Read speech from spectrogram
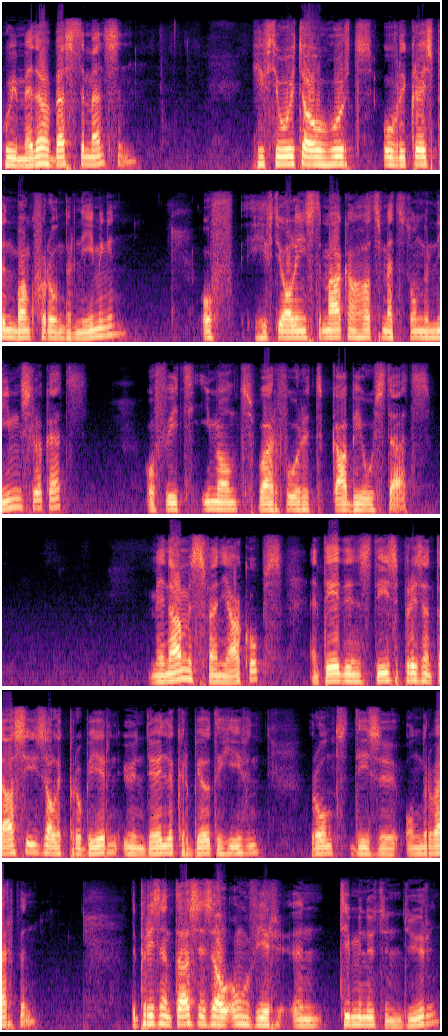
Goedemiddag beste mensen. Heeft u ooit al gehoord over de Kruispuntbank voor ondernemingen? Of heeft u al eens te maken gehad met het ondernemingsloket? Of weet iemand waarvoor het KBO staat? Mijn naam is Sven Jacobs en tijdens deze presentatie zal ik proberen u een duidelijker beeld te geven rond deze onderwerpen. De presentatie zal ongeveer een 10 minuten duren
